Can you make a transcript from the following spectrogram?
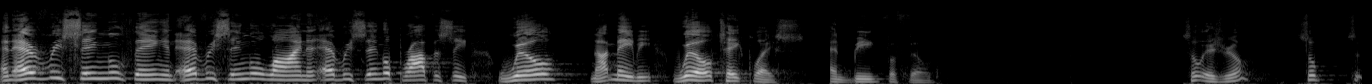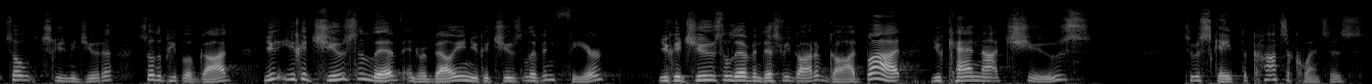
and every single thing and every single line and every single prophecy will, not maybe, will take place and be fulfilled. So, Israel, so, so, excuse me, Judah, so the people of God, you, you could choose to live in rebellion, you could choose to live in fear. You could choose to live in disregard of God, but you cannot choose to escape the consequences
